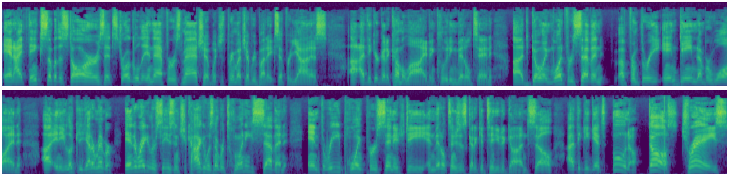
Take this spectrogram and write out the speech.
And I think some of the stars that struggled in that first matchup, which is pretty much everybody except for Giannis, uh, I think are going to come alive, including Middleton, uh, going one for seven uh, from three in game number one. Uh, and you look, you got to remember, in the regular season, Chicago was number 27 in three point percentage D, and Middleton's just going to continue to gun. So I think he gets uno, dos, tres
